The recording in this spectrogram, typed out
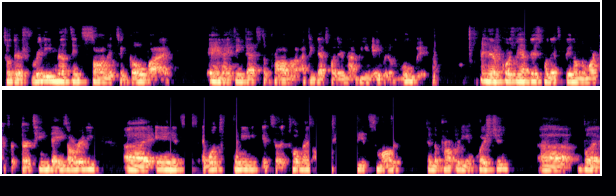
So there's really nothing solid to go by, and I think that's the problem. I think that's why they're not being able to move it. And then of course we have this one that's been on the market for 13 days already, uh, and it's at 120. It's a 12 nights. It's smaller than the property in question, uh, but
